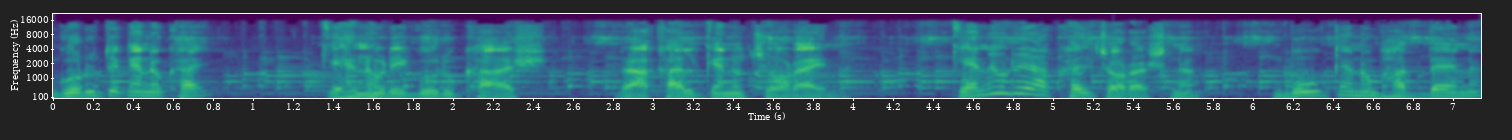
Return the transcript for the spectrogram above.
গরুতে কেন খায়? কেন রে গরু খাস? রাখাল কেন চড়ায় না? কেন রে রাখাল চড়াস না? বউ কেন ভাত দেয় না?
